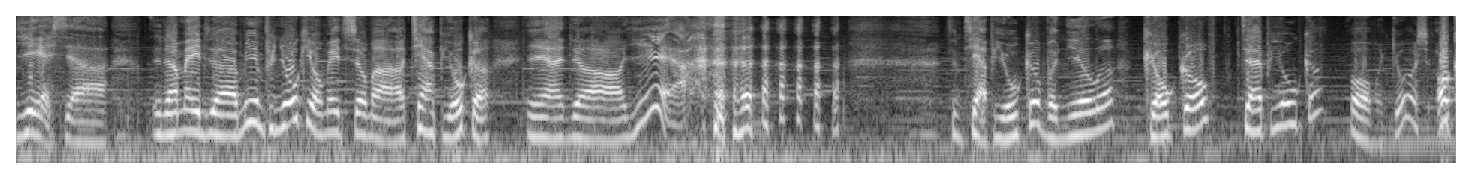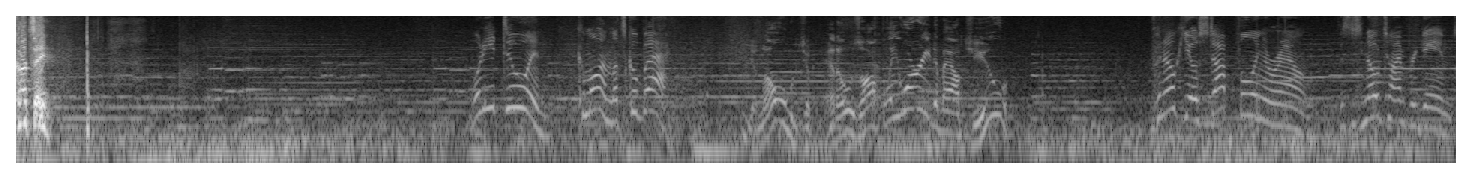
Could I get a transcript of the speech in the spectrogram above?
yes, uh, and I made uh, me and Pinocchio made some uh, tapioca, and uh, yeah, some tapioca, vanilla, cocoa, tapioca. Oh my gosh! Oh, cutscene. What are you doing? Come on, let's go back. You know, Geppetto's awfully worried about you. Pinocchio, stop fooling around. This is no time for games.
